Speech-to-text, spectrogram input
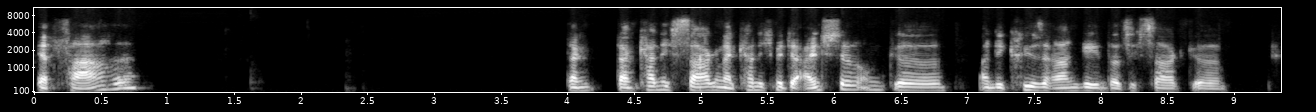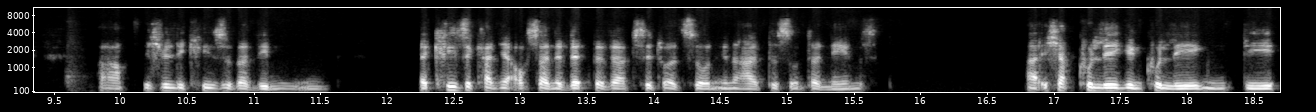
erfahre, dann, dann kann ich sagen, dann kann ich mit der Einstellung äh, an die Krise rangehen, dass ich sage, äh, ah, ich will die Krise überwinden. Eine Krise kann ja auch seine Wettbewerbssituation innerhalb des Unternehmens. Ah, ich habe Kolleginnen und Kollegen, die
